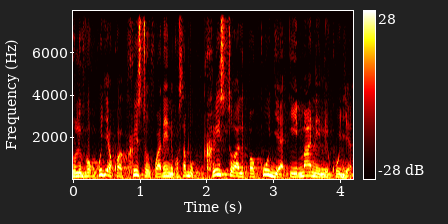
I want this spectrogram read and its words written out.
tulivyokuja kwa kristo kwa nini? Kwa sababu kristo alipokuja imani ilikuja.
